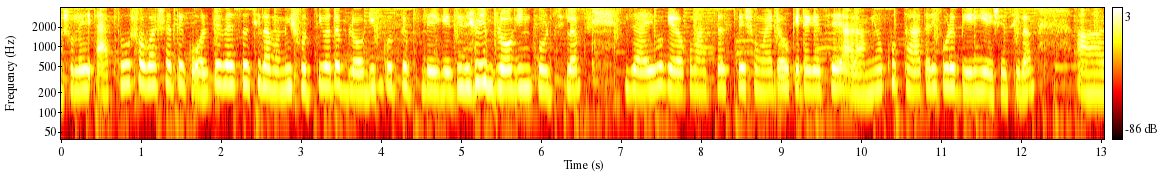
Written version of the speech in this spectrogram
আসলে এত সবার সাথে গল্পে ব্যস্ত ছিলাম। আমি সত্যি কথা ব্লগিং করতে ভুলে গেছি যে আমি ব্লগিং করছিলাম। যাই হোক, এরকম আস্তে আস্তে সময়টাও কেটে গেছে আর আমিও খুব তাড়াতাড়ি করে বেরিয়ে এসেছিলাম। আর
